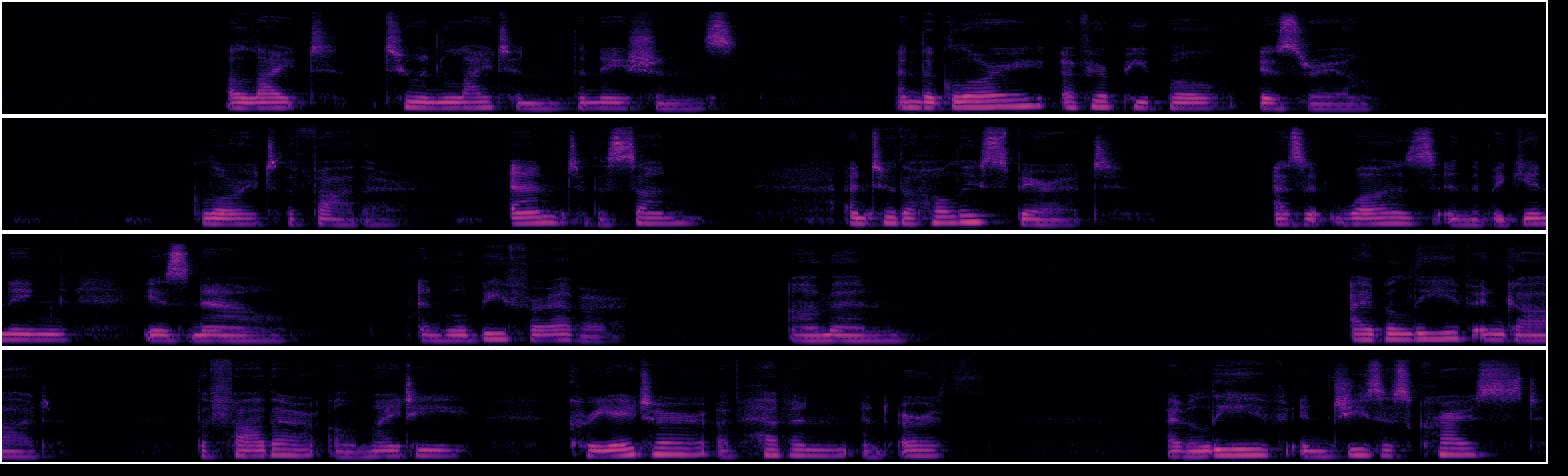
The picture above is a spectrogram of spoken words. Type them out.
a light to enlighten the nations, and the glory of your people Israel. Glory to the Father, and to the Son, and to the Holy Spirit as it was in the beginning, is now, and will be forever. Amen. I believe in God, the Father Almighty, Creator of heaven and earth. I believe in Jesus Christ,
